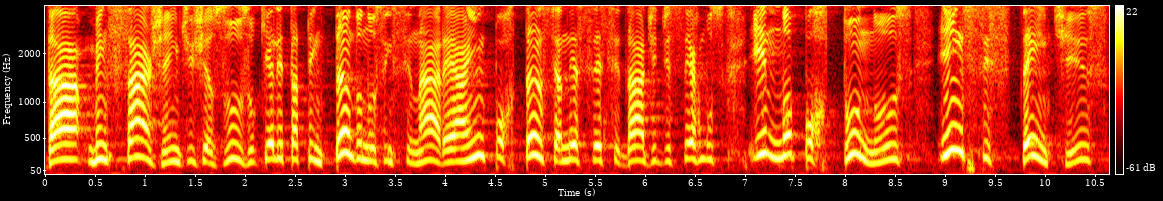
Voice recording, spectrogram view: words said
da mensagem de Jesus, o que ele está tentando nos ensinar é a importância, a necessidade de sermos inoportunos, insistentes,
